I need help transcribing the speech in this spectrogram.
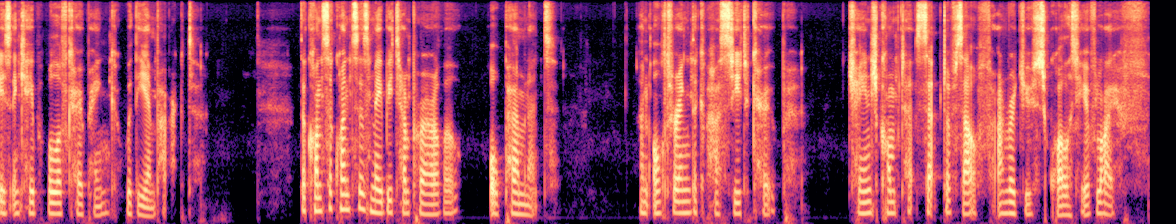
is incapable of coping with the impact. The consequences may be temporal or permanent, and altering the capacity to cope changed concept of self, and reduced quality of life.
